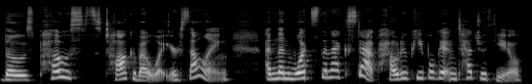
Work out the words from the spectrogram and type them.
those posts talk about what you're selling. And then what's the next step? How do people get in touch with you?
